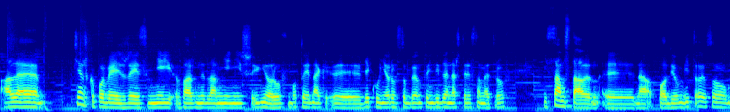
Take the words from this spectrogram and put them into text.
ale ciężko powiedzieć, że jest mniej ważny dla mnie niż juniorów, bo to jednak e, w wieku juniorów zdobyłem to indywidualnie na 400 metrów i sam stałem e, na podium i to są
